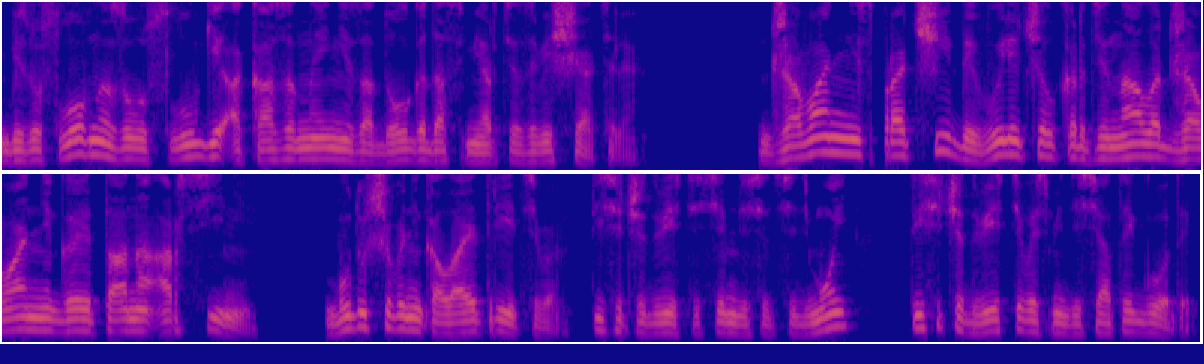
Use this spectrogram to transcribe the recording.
безусловно, за услуги, оказанные незадолго до смерти завещателя. Джованни Спрачиды вылечил кардинала Джованни Гаэтана Арсини, будущего Николая III, 1277-1280 годы,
